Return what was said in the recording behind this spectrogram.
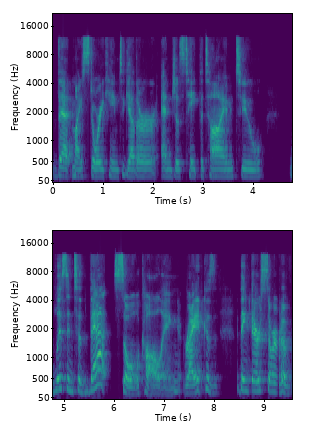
that my story came together and just take the time to listen to that soul calling, right? Because I think there's sort of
